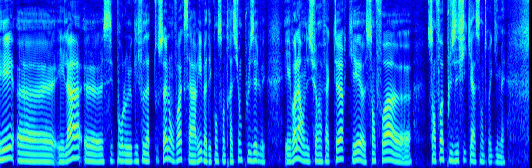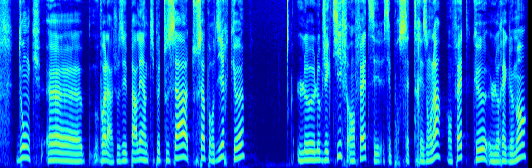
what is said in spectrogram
Euh, et, là, euh, c'est pour le glyphosate tout seul, on voit que ça arrive à des concentrations plus élevées. Et voilà, on est sur un facteur qui est 100 fois, 100 fois plus efficace, entre guillemets. Donc, euh, voilà, je vous ai parlé un petit peu de tout ça. Tout ça pour dire que l'objectif, en fait, c'est pour cette raison-là, en fait, que le règlement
